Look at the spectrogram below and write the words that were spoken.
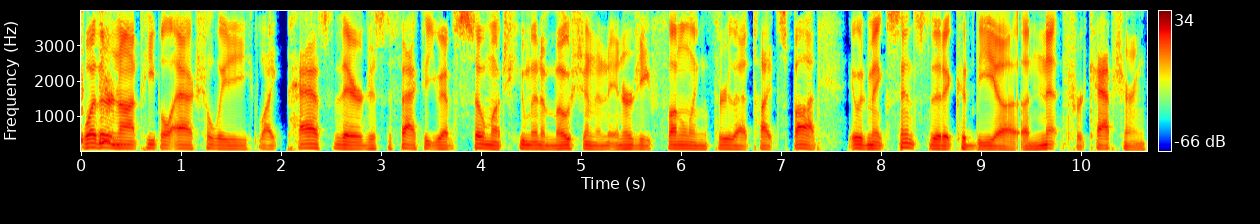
whether or not people actually like pass there, just the fact that you have so much human emotion and energy funneling through that tight spot, it would make sense that it could be a, a net for capturing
